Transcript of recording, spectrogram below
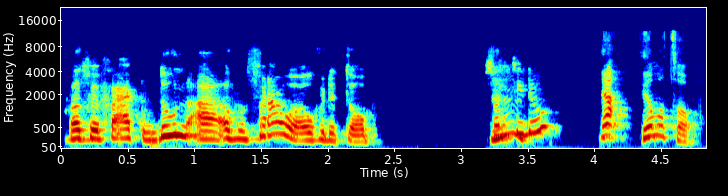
Wat we vaak doen ah, over vrouwen over de top. Zal ik die doen? Ja, helemaal top.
